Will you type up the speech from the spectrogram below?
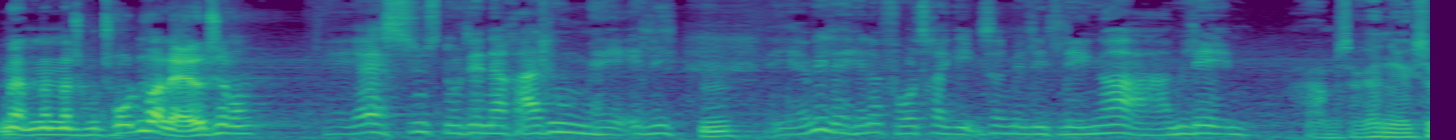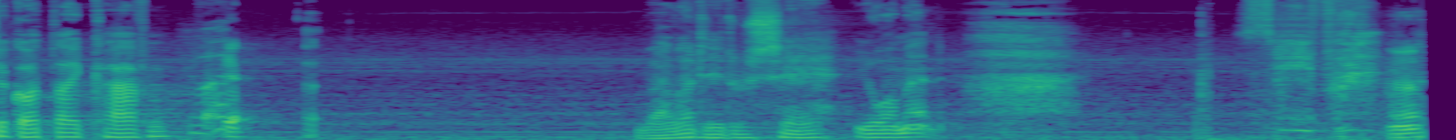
Men, men man skulle tro, den var lavet til mig. Jeg synes nu, den er ret umagelig. Mm. Jeg ville hellere foretrække en sådan med lidt længere armlæn. Jamen, så kan den jo ikke så godt drikke kaffen. Hvad var det, du sagde, jordmand? Seifert, Ja.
